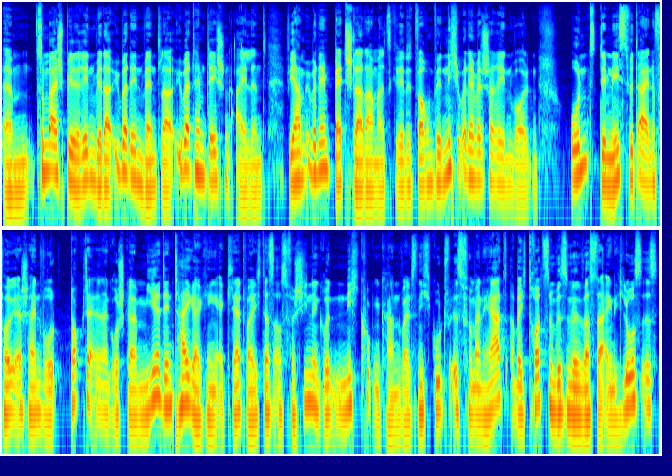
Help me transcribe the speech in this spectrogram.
Ähm, zum Beispiel reden wir da über den Wendler, über Temptation Island. Wir haben über den Bachelor damals geredet, warum wir nicht über den Bachelor reden wollten. Und demnächst wird da eine Folge erscheinen, wo Dr. Elena Gruschka mir den Tiger King erklärt, weil ich das aus verschiedenen Gründen nicht gucken kann, weil es nicht gut ist für mein Herz, aber ich trotzdem wissen will, was da eigentlich los ist.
